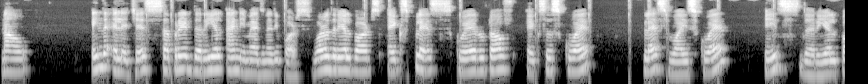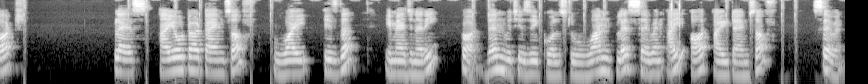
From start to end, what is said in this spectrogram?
Now in the LHS separate the real and imaginary parts. What are the real parts? X plus square root of x square plus y square is the real part plus iota times of y is the imaginary part. Then which is equals to 1 plus 7i or i times of 7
